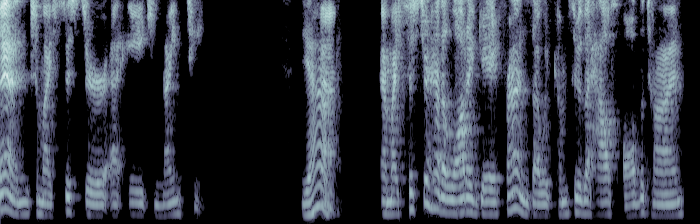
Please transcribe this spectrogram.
then to my sister at age 19. Yeah. And my sister had a lot of gay friends that would come through the house all the time.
